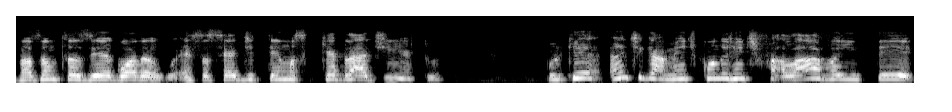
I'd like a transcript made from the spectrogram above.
Nós vamos trazer agora essa série de temas quebradinha, Arthur. Porque antigamente, quando a gente falava em ter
